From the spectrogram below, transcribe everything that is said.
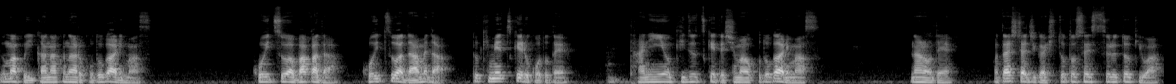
うまくいかなくなることがあります。こいつはバカだ、こいつはダメだ、と決めつけることで、他人を傷つけてしまうことがあります。なので、私たちが人と接するときは、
